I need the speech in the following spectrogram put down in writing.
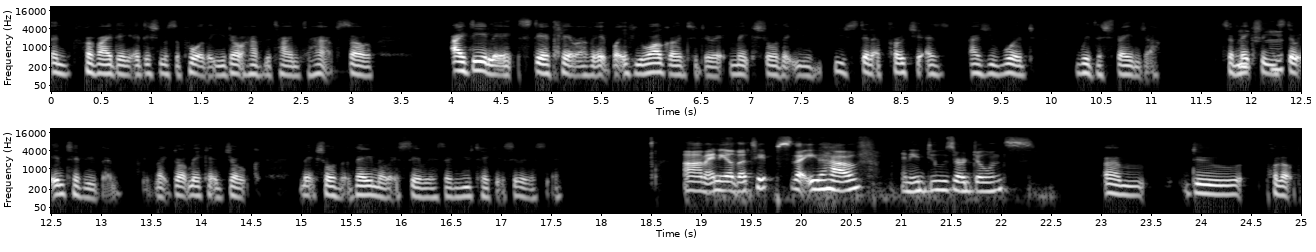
and providing additional support that you don't have the time to have. So ideally steer clear of it but if you are going to do it make sure that you you still approach it as as you would with a stranger so make mm-hmm. sure you mm-hmm. still interview them like don't make it a joke make sure that they know it's serious and you take it seriously um any other tips that you have any do's or don'ts um do pull up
